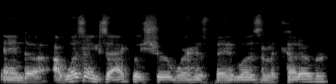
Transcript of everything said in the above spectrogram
And uh, I wasn't exactly sure where his bed was in the cutover,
